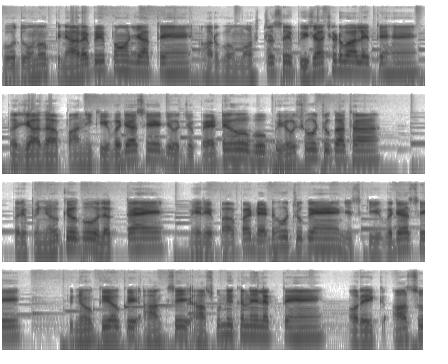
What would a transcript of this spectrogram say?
वो दोनों किनारे पे पहुँच जाते हैं और वो मॉन्स्टर से पीछा छड़वा लेते हैं। पर ज़्यादा पानी की वजह से जो जपेटे हो, वो बेहोश हो चुका था। पर पिनोकियो को लगता है, मेरे पापा डेड हो चुके हैं, जिसकी वजह से पिनोकियो के आँख से आँसू निकलने लगते हैं और एक आँसू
